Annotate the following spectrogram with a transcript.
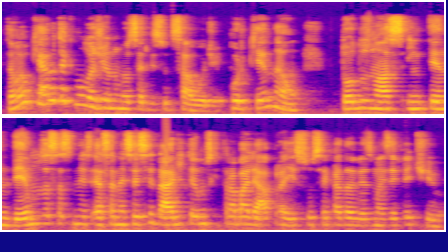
Então eu quero tecnologia no meu serviço de saúde. Por que não? Todos nós entendemos essa necessidade e temos que trabalhar para isso ser cada vez mais efetivo.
